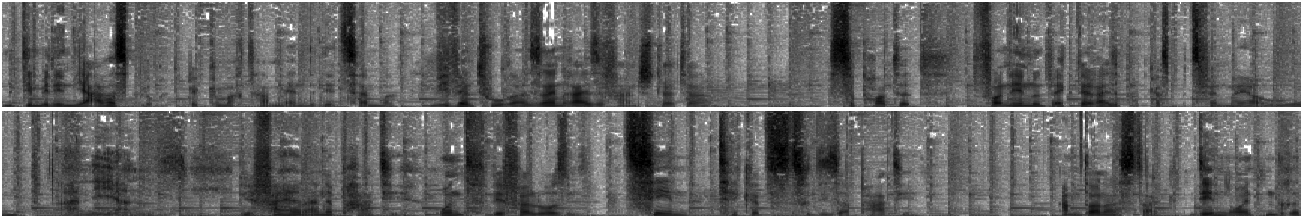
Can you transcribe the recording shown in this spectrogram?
mit dem wir den Jahresblick gemacht haben Ende Dezember. Viventura, sein Reiseveranstalter, supported von Hin und Weg, der Reisepodcast mit Sven Meyer und Allianz. Wir feiern eine Party und wir verlosen zehn Tickets zu dieser Party am Donnerstag, den 9.3.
